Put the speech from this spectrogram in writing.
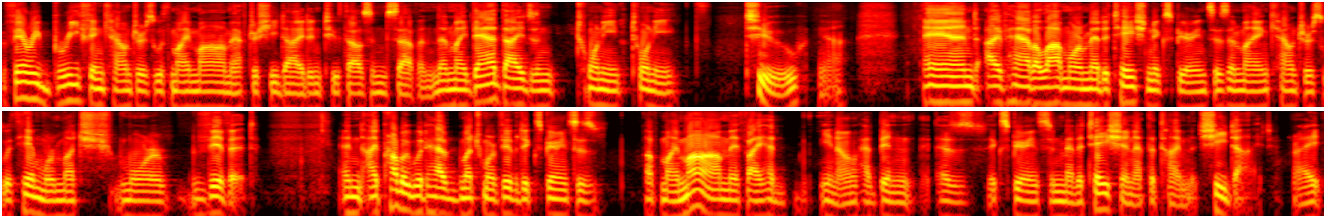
very brief encounters with my mom after she died in 2007. Then my dad died in 2022, yeah. And I've had a lot more meditation experiences and my encounters with him were much more vivid. And I probably would have much more vivid experiences of my mom if I had, you know, had been as experienced in meditation at the time that she died, right?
